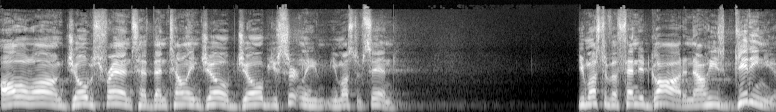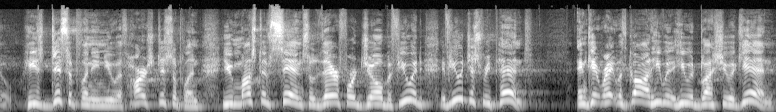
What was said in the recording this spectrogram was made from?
all along, Job's friends have been telling Job, Job, you certainly, you must have sinned. You must have offended God, and now he's getting you. He's disciplining you with harsh discipline. You must have sinned. So therefore, Job, if you would, if you would just repent and get right with God, he would, he would bless you again.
